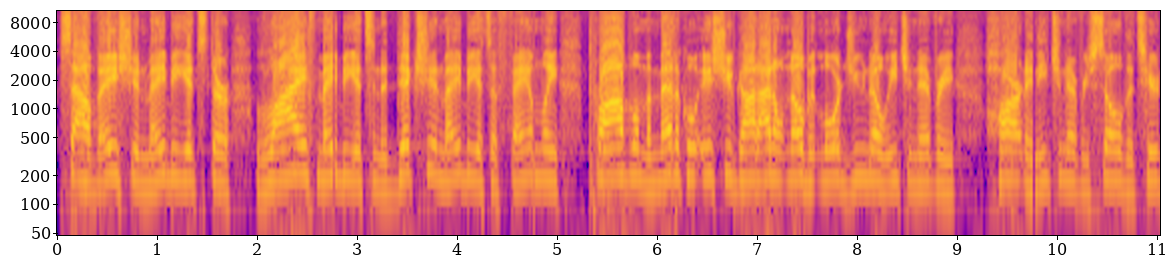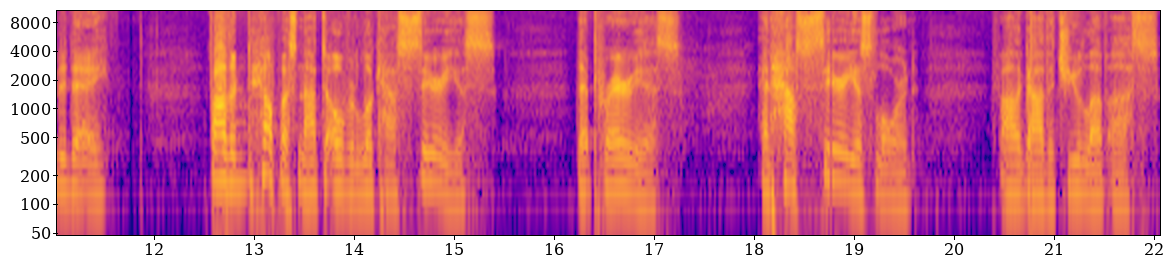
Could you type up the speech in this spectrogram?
salvation. Maybe it's their life. Maybe it's an addiction. Maybe it's a family problem, a medical issue. God, I don't know, but Lord, you know each and every heart and each and every soul that's here today. Father, help us not to overlook how serious that prayer is and how serious, Lord, Father God, that you love us.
